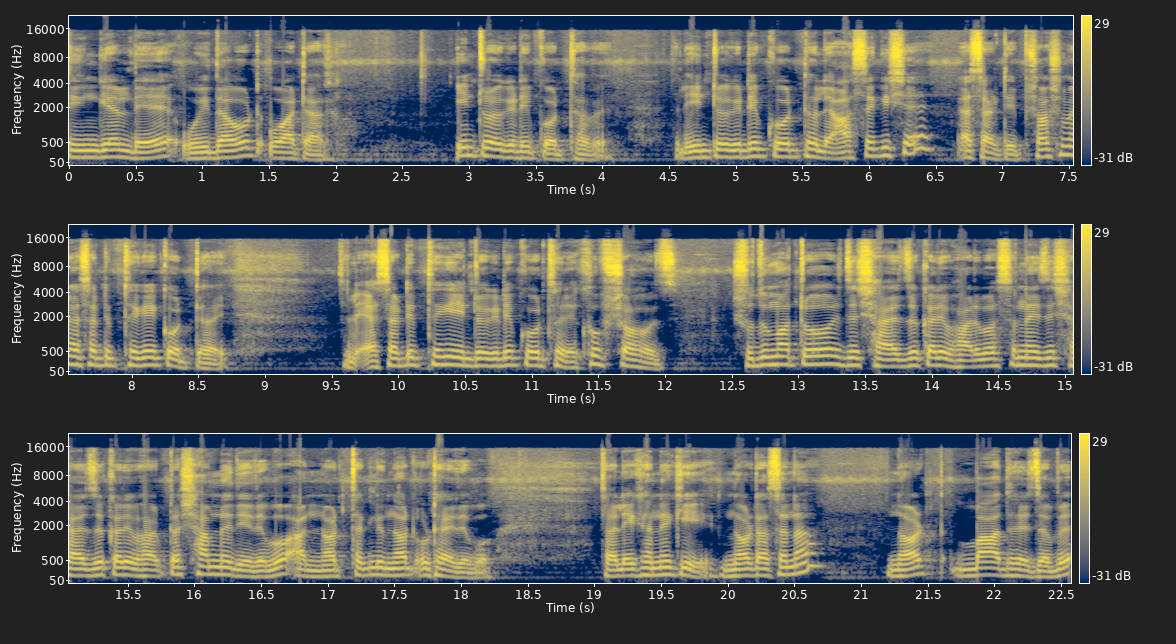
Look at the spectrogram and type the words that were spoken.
single day without water interrogative করতে হবে। তাহলে ইন্টারোগেটিভ করতে হলে আসে কিসে? অ্যাসার্টিভ সবসময় অ্যাসার্টিভ থেকেই করতে হয়। তাহলে অ্যাসার্টিভ থেকে ইন্টারোগেটিভ করতে হলে খুব সহজ। শুধুমাত্র যে সাহায্যকারী ভার্ব আছে না যে সাহায্যকারী ভার্বটা সামনে দিয়ে দেবো আর নট থাকলে নট উঠাই দেবো। তাহলে এখানে কি? নট আছে না? নট বাদ হয়ে যাবে।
